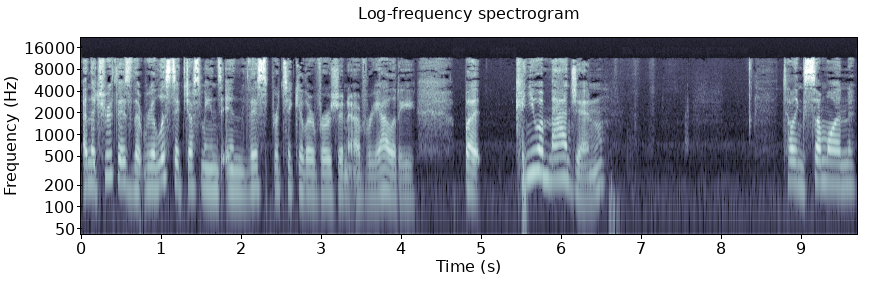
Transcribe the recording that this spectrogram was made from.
And the truth is that realistic just means in this particular version of reality. But can you imagine telling someone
